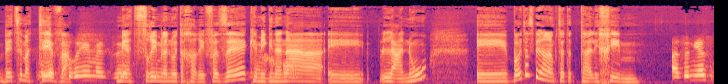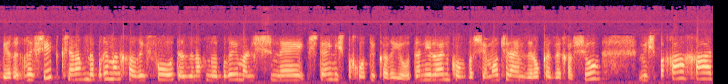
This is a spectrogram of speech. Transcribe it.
ובעצם הטבע מייצרים, מייצרים לנו את החריף הזה כמגננה uh, לנו. Uh, בואי תסביר לנו קצת את התהליכים. אז אני אסביר. ראשית, כשאנחנו מדברים על חריפות, אז אנחנו מדברים על שני, שתי משפחות עיקריות. אני לא אנקוב בשמות שלהם, זה לא כזה חשוב. משפחה אחת,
